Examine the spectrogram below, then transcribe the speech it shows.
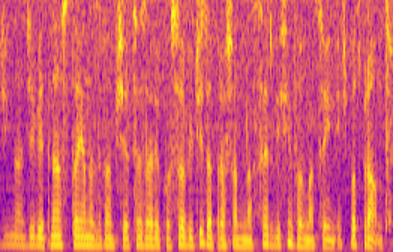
20 stycznia, minęła godzina 19. Ja nazywam się Cezary Kłosowicz i zapraszam na serwis informacyjny Idź Pod Prąd.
